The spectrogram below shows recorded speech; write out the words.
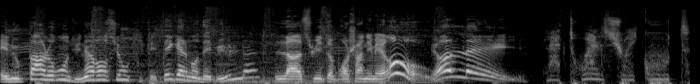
Et nous parlerons d'une invention qui fait également des bulles. La suite au prochain numéro! Allez! La toile sur écoute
